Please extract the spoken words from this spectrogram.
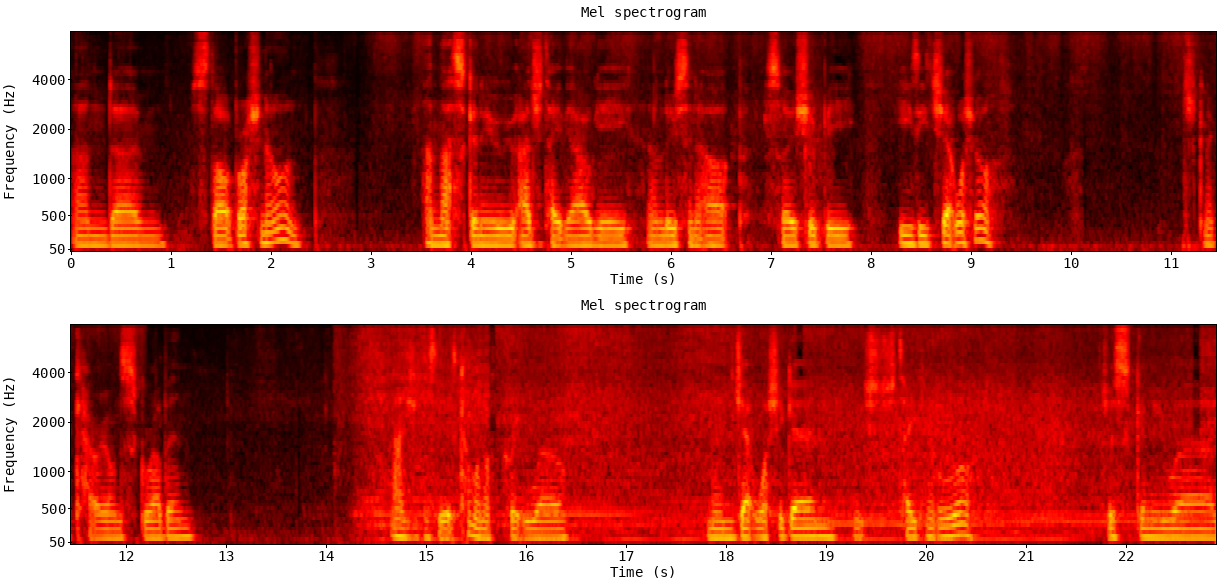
and um, start brushing it on and that's going to agitate the algae and loosen it up. So it should be easy to jet wash off. Just going to carry on scrubbing. As you can see it's coming off pretty well. And then jet wash again which is just taking it all off. Just going to uh,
